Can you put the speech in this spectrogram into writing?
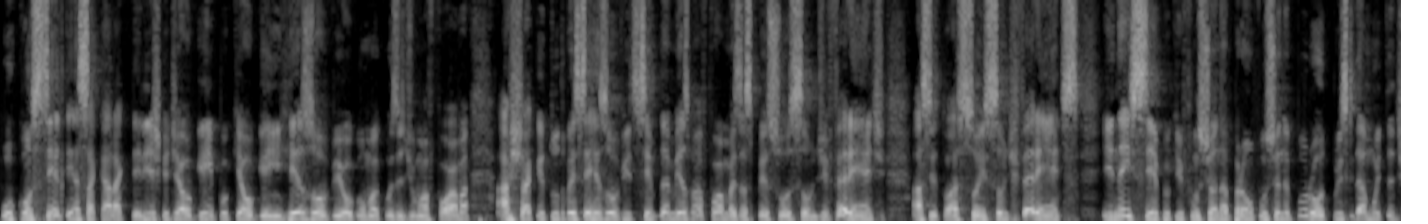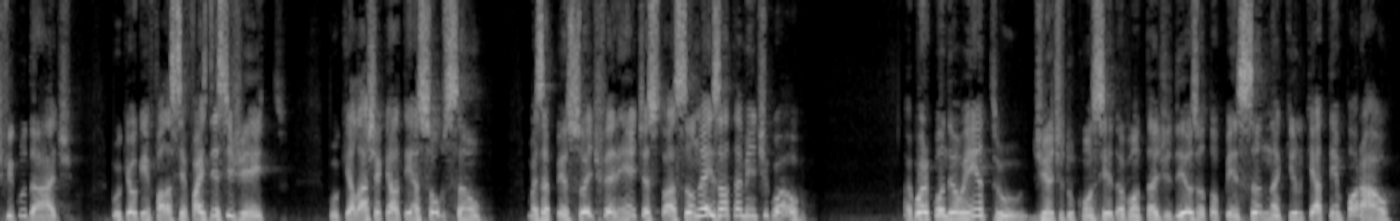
O conselho tem essa característica de alguém, porque alguém resolveu alguma coisa de uma forma, achar que tudo vai ser resolvido sempre da mesma forma. Mas as pessoas são diferentes, as situações são diferentes, e nem sempre o que funciona para um funciona para outro. Por isso que dá muita dificuldade. Porque alguém fala, você faz desse jeito, porque ela acha que ela tem a solução. Mas a pessoa é diferente, a situação não é exatamente igual. Agora, quando eu entro diante do conselho da vontade de Deus, eu estou pensando naquilo que é atemporal.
